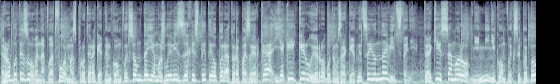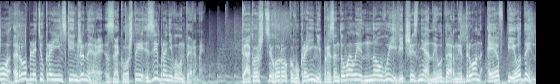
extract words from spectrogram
Роботизована платформа з протиракетним комплексом дає можливість захистити оператора ПЗРК, який керує роботом з ракетницею на відстані. Такі саморобні міні-комплекси ППО роблять українські інженери за кошти, зібрані волонтерами. Також цього року в Україні презентували новий вітчизняний ударний дрон FP-1,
